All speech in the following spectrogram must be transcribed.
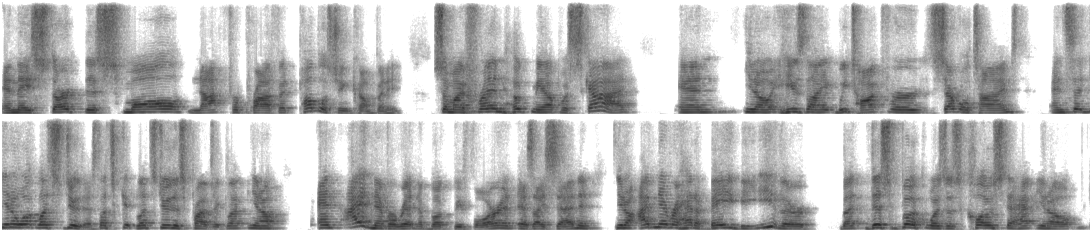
and they start this small, not for profit publishing company. So my friend hooked me up with Scott. And, you know, he's like, we talked for several times and said, you know what, let's do this. Let's get, let's do this project. Let, you know, and I had never written a book before, as I said, and, you know, I've never had a baby either, but this book was as close to, have, you know,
